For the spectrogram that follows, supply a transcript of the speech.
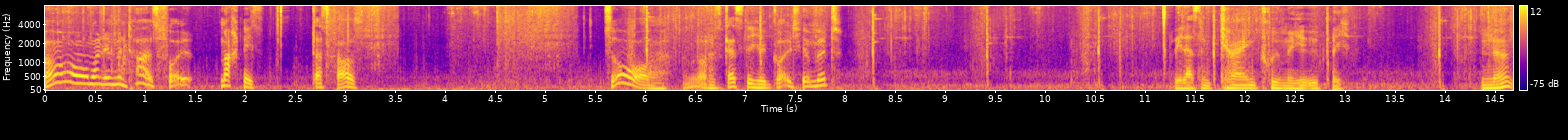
Oh, mein Inventar ist voll. Macht nichts. Das raus. So, haben wir noch das restliche Gold hier mit. Wir lassen kein Krümel hier übrig. Ne?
